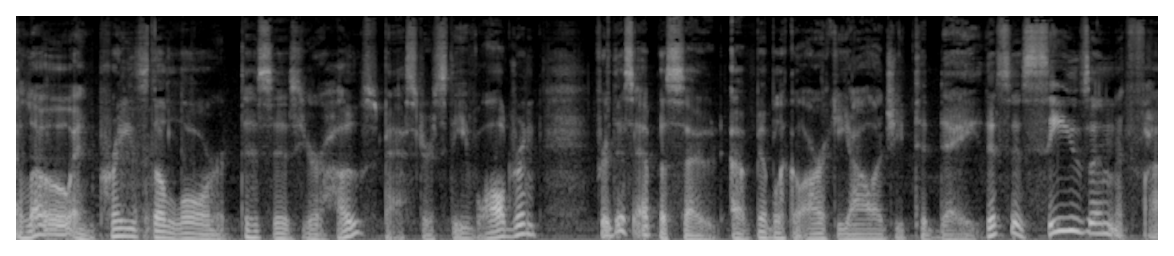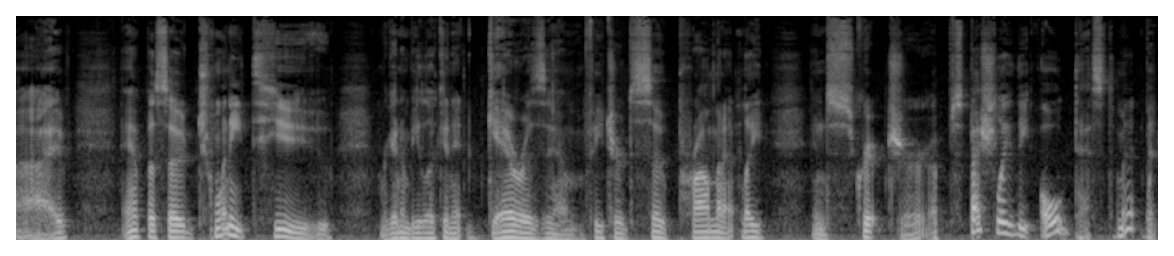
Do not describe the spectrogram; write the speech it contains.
Hello and praise the Lord. This is your host, Pastor Steve Waldron, for this episode of Biblical Archaeology Today. This is season 5, episode 22. We're going to be looking at Gerizim, featured so prominently in Scripture, especially the Old Testament, but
